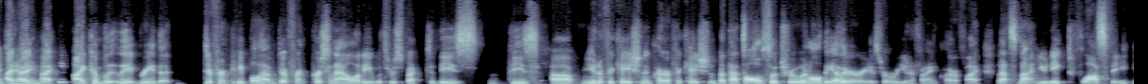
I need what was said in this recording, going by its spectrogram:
I, I, I, I, completely agree that different people have different personality with respect to these these uh, unification and clarification, but that's also true in all the other areas where we unify and clarify. That's not unique to philosophy.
